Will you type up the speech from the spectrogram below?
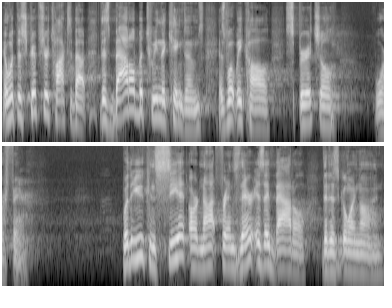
And what the scripture talks about, this battle between the kingdoms, is what we call spiritual warfare. Whether you can see it or not, friends, there is a battle that is going on.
